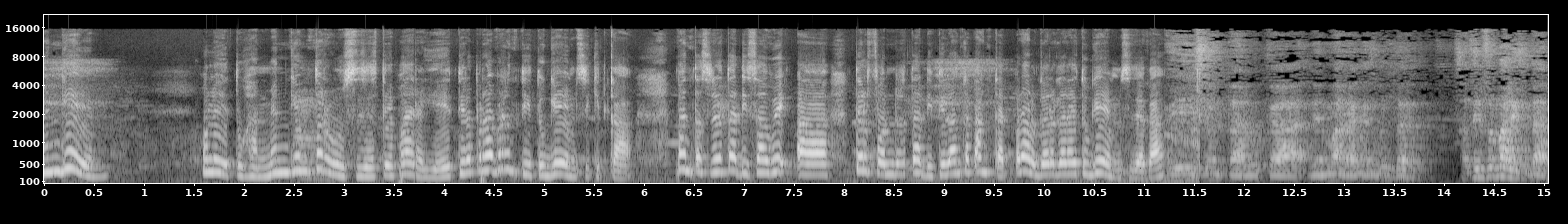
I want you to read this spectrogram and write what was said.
Main game. Oleh Tuhan, main game terus setiap hari ya. Tidak pernah berhenti tuh game sedikit kak. Pantas dari tadi saya WA, telepon dari tadi tidak angkat-angkat. Padahal gara-gara itu game saja kak. Eh, sebentar Luka, jangan marah kan sebentar. Saya telepon balik sebentar.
